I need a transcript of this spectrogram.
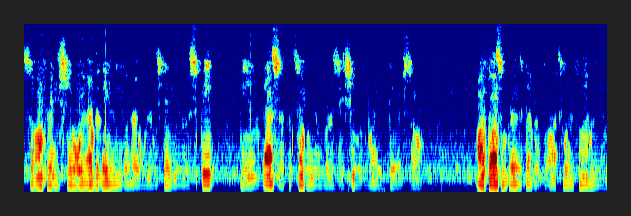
So I'm pretty sure wherever they needed her, wherever she needed her to speak, be an ambassador for Temple University, she was right there. So our thoughts and prayers go out to her family.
